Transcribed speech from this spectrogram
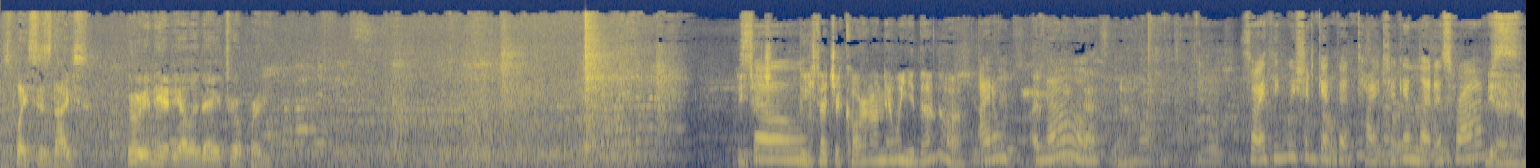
This place is nice. We were in here the other day. It's real pretty. Do you, touch, So- do you touch your card on there when you're done? Or? I don't know. So I think we should get the Thai chicken lettuce wraps. Yeah, yeah.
